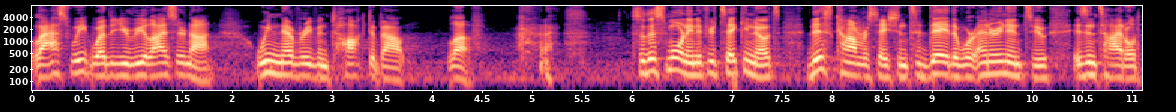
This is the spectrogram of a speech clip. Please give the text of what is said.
last week, whether you realize it or not, we never even talked about love. So, this morning, if you're taking notes, this conversation today that we're entering into is entitled,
